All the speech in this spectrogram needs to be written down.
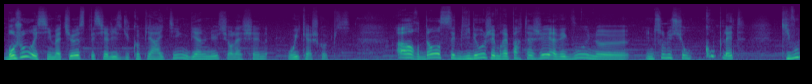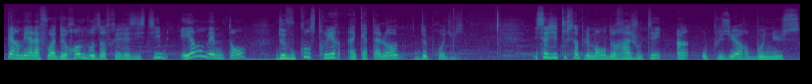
Bonjour, ici Mathieu, spécialiste du copywriting. Bienvenue sur la chaîne Wikash Copy. Or, dans cette vidéo, j'aimerais partager avec vous une, une solution complète qui vous permet à la fois de rendre vos offres irrésistibles et en même temps de vous construire un catalogue de produits. Il s'agit tout simplement de rajouter un ou plusieurs bonus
